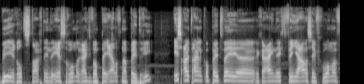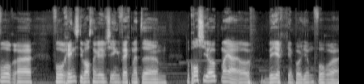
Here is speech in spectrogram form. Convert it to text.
wereldstart. In de eerste ronde rijdt hij van P11 naar P3. Is uiteindelijk op P2 eh, geëindigd. Vinales heeft gewonnen voor, eh voor Rins. Die was nog eventjes in gevecht met ehm, Rossi ook. Maar ja, oh, weer geen podium voor eh,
